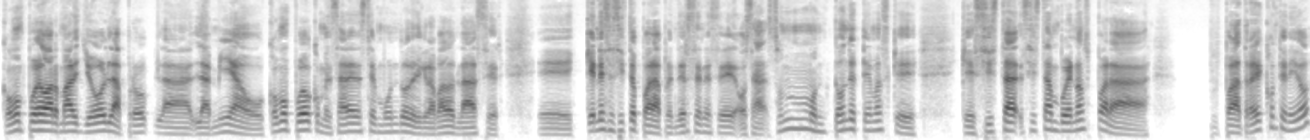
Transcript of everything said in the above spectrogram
¿cómo puedo armar yo la, pro- la, la mía? ¿O cómo puedo comenzar en este mundo del grabado láser? Eh, ¿qué necesito para aprender CNC? O sea, son un montón de temas que, que sí, está, sí están buenos para, para traer contenido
